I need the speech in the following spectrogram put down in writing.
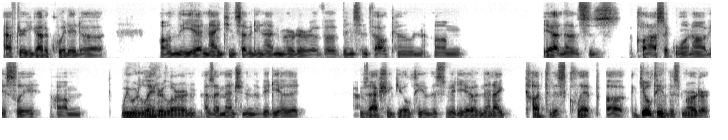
after he got acquitted uh, on the uh, 1979 murder of uh, Vincent Falcone. Um, yeah, no, this is a classic one, obviously. Um, we would later learn, as I mentioned in the video, that he was actually guilty of this video. And then I cut to this clip, uh, guilty of this murder.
